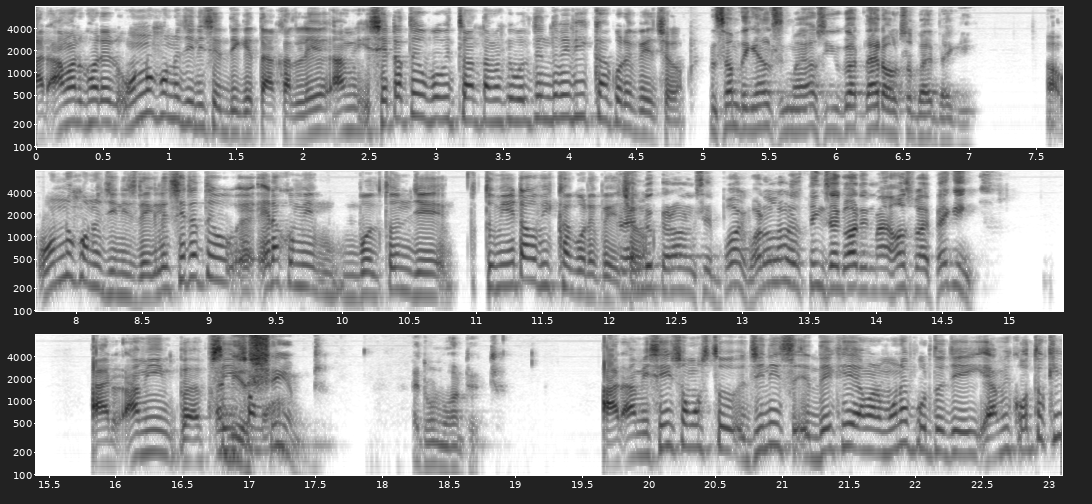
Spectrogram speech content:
আর আমার ঘরের অন্য কোন জিনিসের দিকে তাকালে আমি সেটাতেও পবিত্র আত্মা আমাকে বলতেন তুমি ভিক্ষা করে পেয়েছ। Something else in my house you got that also by begging অন্য কোন জিনিস দেখলে সেটাতেও এরকমই বলতেন যে তুমি এটাও ভিক্ষা করে পেয়েছ। Look around say boy what all other things I got in my house by begging আর আমি সেই সময় I don't want it. আর আমি সেই সমস্ত জিনিস দেখে আমার মনে পড়তো যে আমি কত কি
